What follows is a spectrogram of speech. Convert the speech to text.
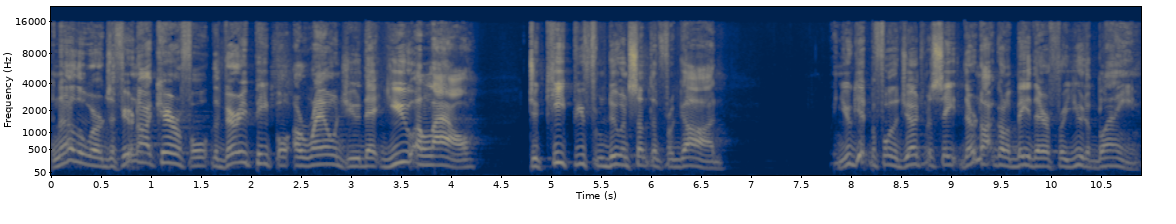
In other words, if you're not careful, the very people around you that you allow to keep you from doing something for God, when you get before the judgment seat, they're not going to be there for you to blame.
